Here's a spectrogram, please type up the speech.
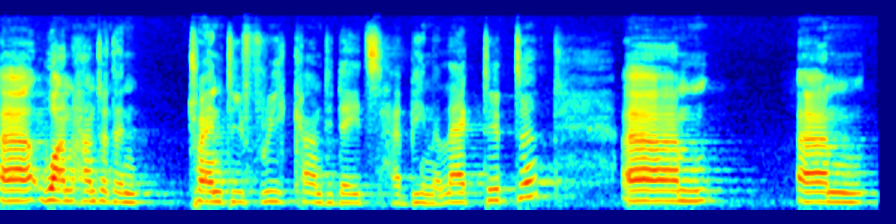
Uh, 123 candidates have been elected. Um, um,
